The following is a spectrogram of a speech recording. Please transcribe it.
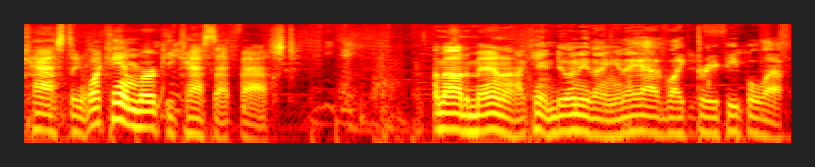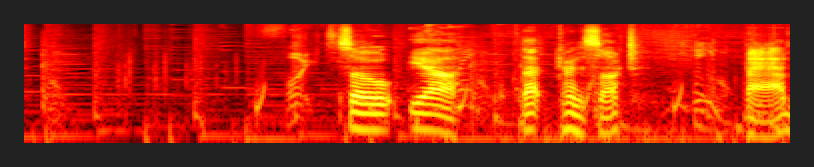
casting. Why can't Murky cast that fast? I'm out of mana, I can't do anything, and they have like three people left. So, yeah, that kind of sucked. Bad.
